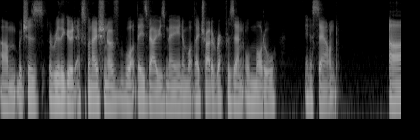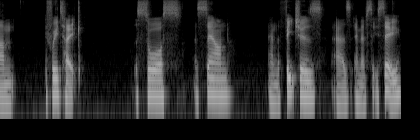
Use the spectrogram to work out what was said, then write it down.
um, which is a really good explanation of what these values mean and what they try to represent or model in a sound. Um, if we take the source as sound and the features as MFCC,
